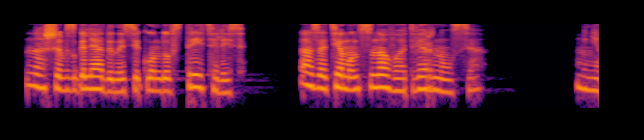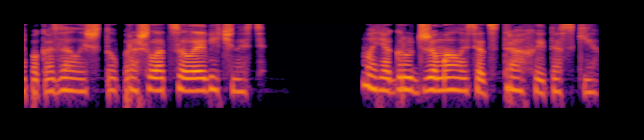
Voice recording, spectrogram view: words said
Наши взгляды на секунду встретились, а затем он снова отвернулся. Мне показалось, что прошла целая вечность. Моя грудь сжималась от страха и тоски.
